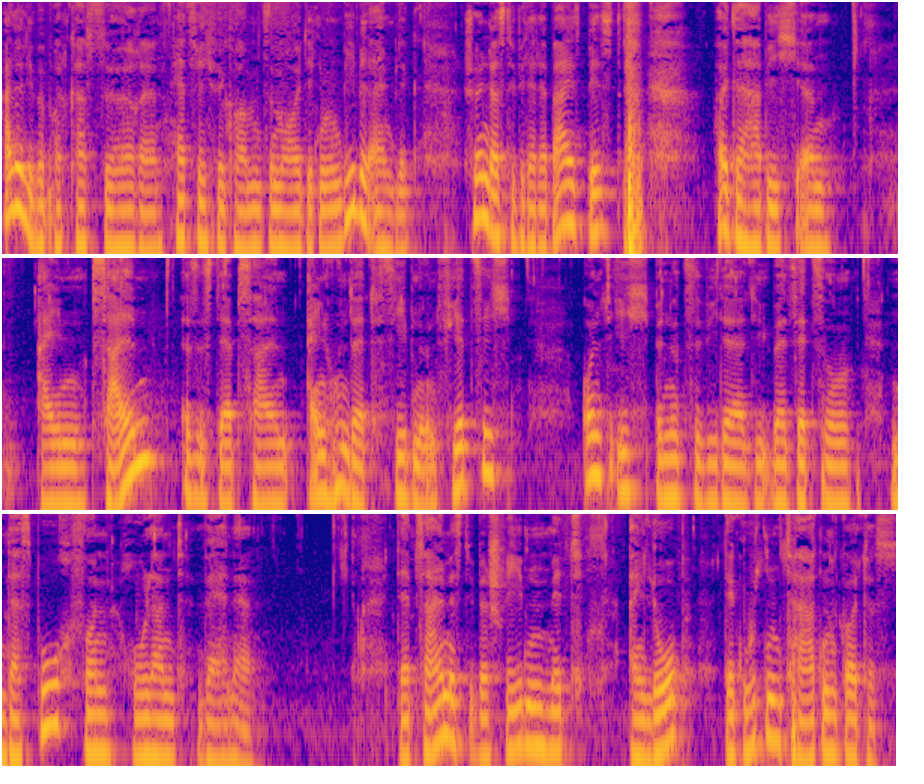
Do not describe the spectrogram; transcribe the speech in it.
Hallo liebe Podcast-Zuhörer, herzlich willkommen zum heutigen Bibeleinblick. Schön, dass du wieder dabei bist. Heute habe ich ähm, einen Psalm, es ist der Psalm 147 und ich benutze wieder die Übersetzung Das Buch von Roland Werner. Der Psalm ist überschrieben mit Ein Lob der guten Taten Gottes.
